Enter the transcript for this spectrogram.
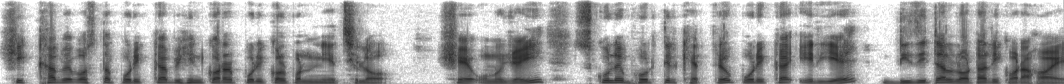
শিক্ষা ব্যবস্থা পরীক্ষাবিহীন করার পরিকল্পনা নিয়েছিল। সে অনুযায়ী স্কুলে ভর্তির ক্ষেত্রেও পরীক্ষা এড়িয়ে ডিজিটাল লটারি করা হয়,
